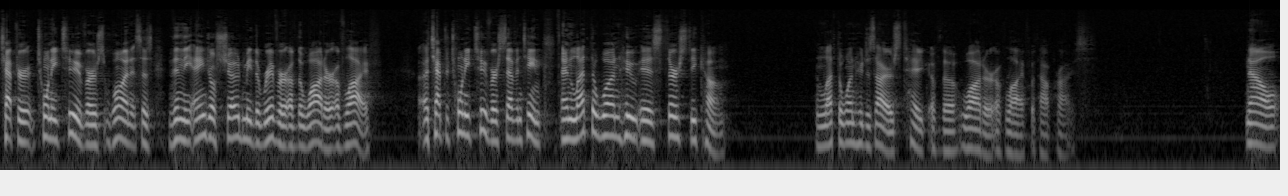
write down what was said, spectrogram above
Chapter 22, verse 1, it says, Then the angel showed me the river of the water of life. Uh, chapter 22, verse 17, And let the one who is thirsty come, and let the one who desires take of the water of life without price. Now,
